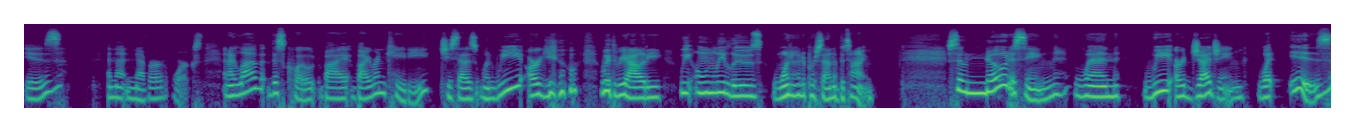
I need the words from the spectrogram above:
is, and that never works. And I love this quote by Byron Katie. She says, When we argue with reality, we only lose 100% of the time. So noticing when we are judging what is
